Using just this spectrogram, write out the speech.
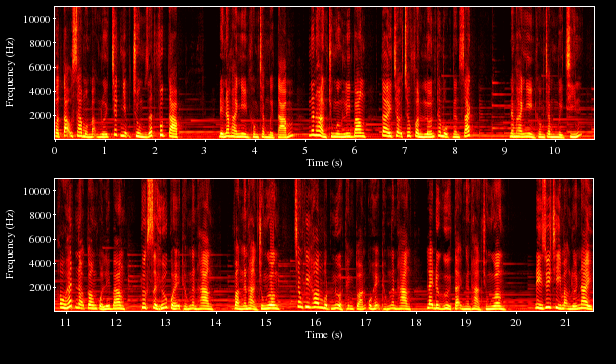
và tạo ra một mạng lưới trách nhiệm chung rất phức tạp. Đến năm 2018, Ngân hàng Trung ương Liban tài trợ cho phần lớn thâm hụt ngân sách. Năm 2019, hầu hết nợ công của Liban thuộc sở hữu của hệ thống ngân hàng và ngân hàng trung ương, trong khi hơn một nửa thanh toán của hệ thống ngân hàng lại được gửi tại ngân hàng trung ương. Để duy trì mạng lưới này,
